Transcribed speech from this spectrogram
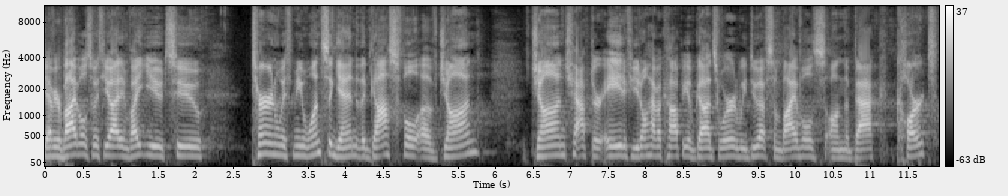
you have your Bibles with you, I'd invite you to turn with me once again to the Gospel of John. John chapter 8. If you don't have a copy of God's Word, we do have some Bibles on the back cart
